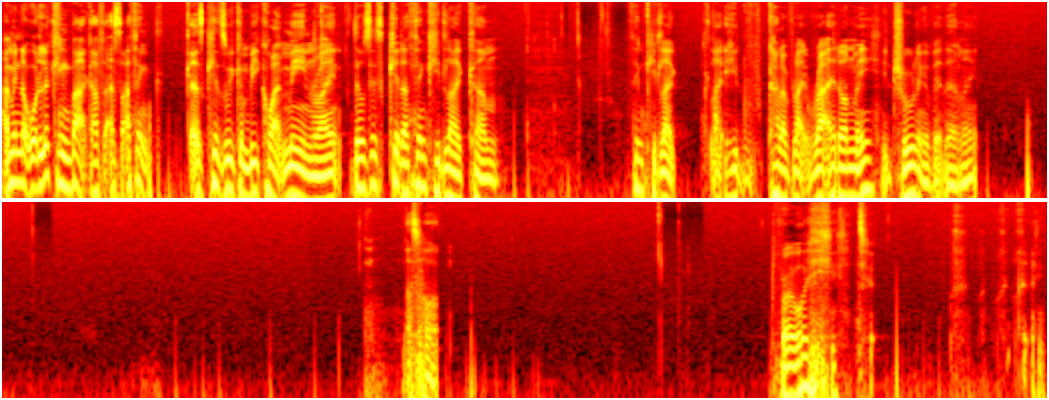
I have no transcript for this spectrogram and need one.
I mean, looking back, I've, I think as kids we can be quite mean, right? There was this kid. I think he'd like um, I think he'd like like he'd kind of like ratted on me. He'd drooling a bit there, mate. That's hot. Bro, what are you doing?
